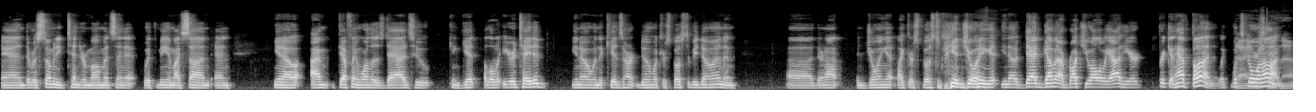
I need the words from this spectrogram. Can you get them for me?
And there was so many tender moments in it with me and my son. And you know i'm definitely one of those dads who can get a little irritated you know when the kids aren't doing what they're supposed to be doing. And uh, they're not enjoying it like they're supposed to be enjoying it. You know, dad gummit, I brought you all the way out here. Freaking have fun. Like what's going on?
